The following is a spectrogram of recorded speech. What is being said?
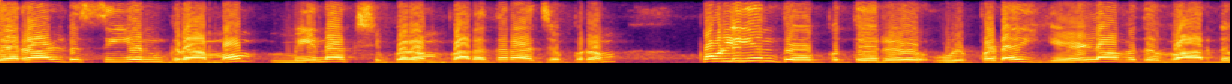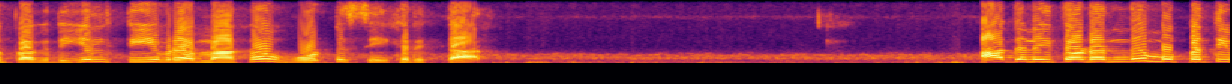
ஜெரால்டு சிஎன் கிராமம் மீனாட்சிபுரம் வரதராஜபுரம் புளியந்தோப்பு தெரு உள்பட ஏழாவது வார்டு பகுதியில் தீவிரமாக ஓட்டு சேகரித்தார். அதனைத் தொடர்ந்து முப்பத்தி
